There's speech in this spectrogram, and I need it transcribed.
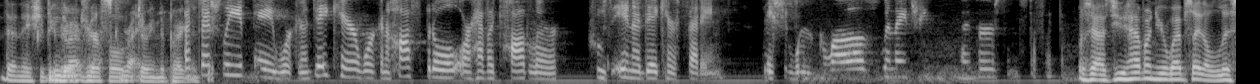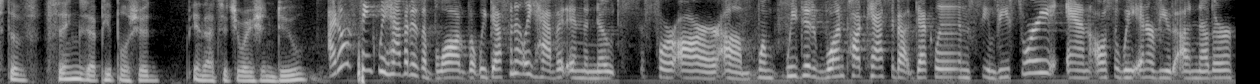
then they should be very careful risk, right. during the pregnancy. Especially if they work in a daycare, work in a hospital, or have a toddler who's in a daycare setting. They should wear gloves when they change diapers and stuff like that. Well, so do you have on your website a list of things that people should in that situation do? I don't think we have it as a blog, but we definitely have it in the notes for our um, when we did one podcast about Declan's CMV story, and also we interviewed another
